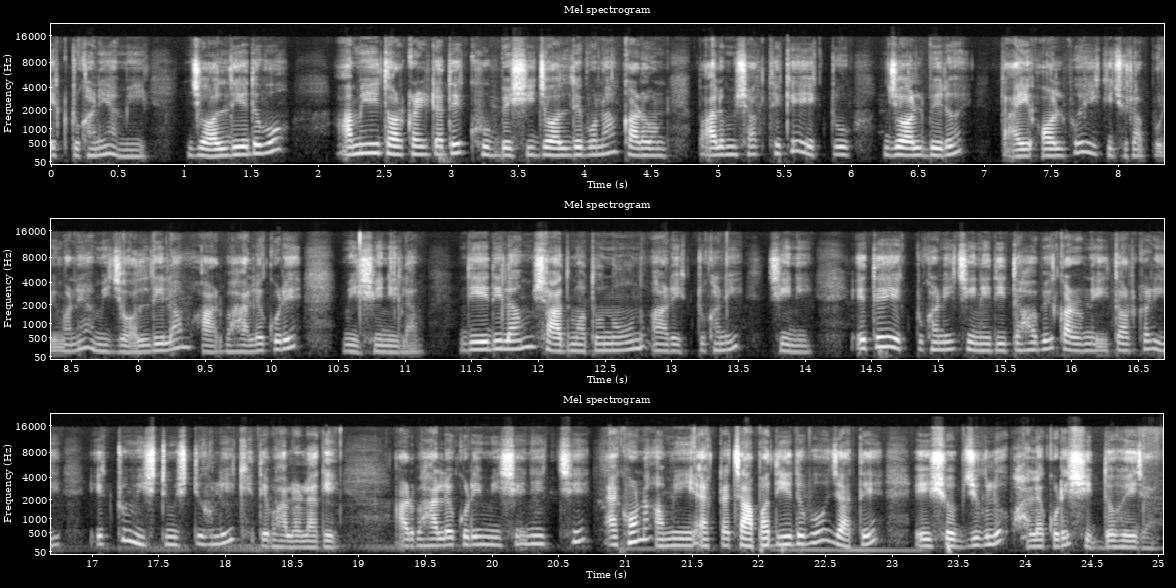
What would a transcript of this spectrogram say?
একটুখানি আমি জল দিয়ে দেবো। আমি এই তরকারিটাতে খুব বেশি জল দেব না, কারণ পালং শাক থেকে একটু জল বেরোয়। তাই অল্পই কিছুটা পরিমাণে আমি জল দিলাম আর ভালো করে মিশিয়ে নিলাম। দিয়ে দিলাম স্বাদ মতো নুন আর একটুখানি চিনি। এতে একটুখানি চিনি দিতে হবে কারণ এই তরকারি একটু মিষ্টি মিষ্টি হলেই খেতে ভালো লাগে। আর ভালো করে মিশিয়ে নিচ্ছি। এখন আমি একটা চাপা দিয়ে দেবো যাতে এই সবজিগুলো ভালো করে সিদ্ধ হয়ে যায়।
